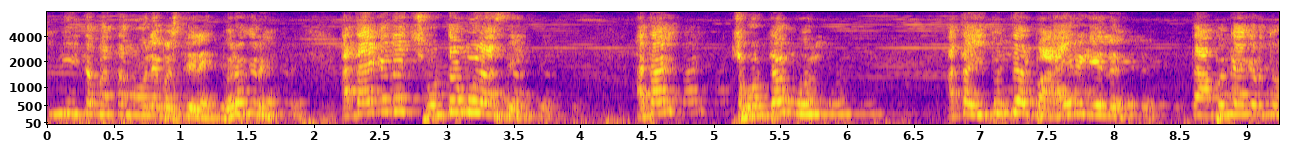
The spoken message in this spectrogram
तुम्ही इथं माता माऊल्या बसलेले आहेत बरोबर आहे? आता एखादं छोटं मूल असेल आता छोटं मूल आता इथून जर बाहेर गेलं तर आपण काय करतो?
